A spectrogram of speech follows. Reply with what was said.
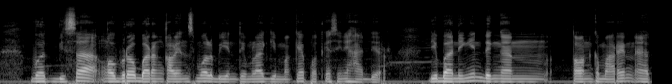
buat bisa ngobrol bareng kalian semua lebih intim lagi. Makanya podcast ini hadir. Dibandingin dengan tahun kemarin, eh,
